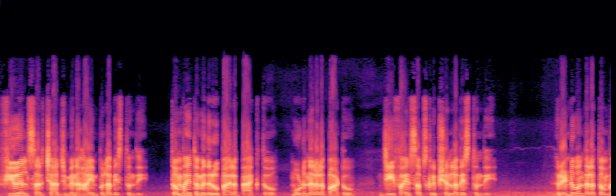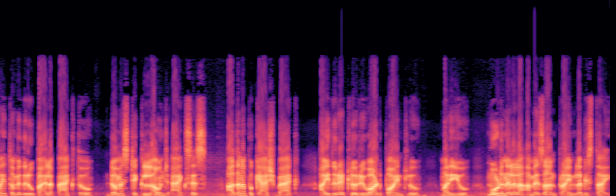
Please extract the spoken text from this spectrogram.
ఫ్యూయల్ సర్చార్జ్ మినహాయింపు లభిస్తుంది. తొంభై తొమ్మిది రూపాయల ప్యాక్తో మూడు నెలల పాటు జీ ఫైవ్ సబ్స్క్రిప్షన్ లభిస్తుంది. రెండు వందల తొంభై తొమ్మిది రూపాయల ప్యాక్తో డొమెస్టిక్ లౌంజ్ యాక్సెస్ అదనపు క్యాష్ బ్యాక్ ఐదు రెట్లు రివార్డ్ పాయింట్లు మరియు మూడు నెలల అమెజాన్ ప్రైమ్ లభిస్తాయి.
